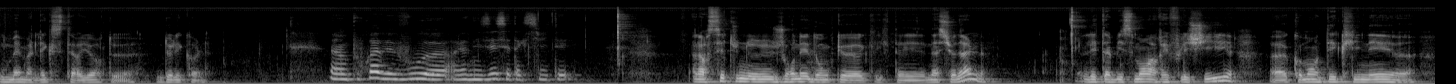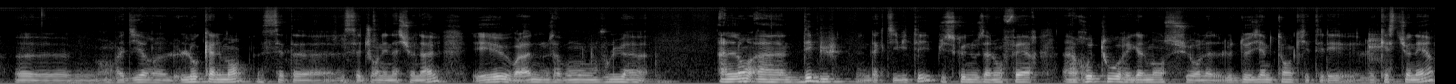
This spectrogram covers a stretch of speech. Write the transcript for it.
ou même à l'extérieur de, de l'école. Euh, pourquoi avez-vous organisé cette activité? Alors c'est une journée donc, qui était nationale. L'établissement a réfléchi comment décliner euh, on va dire, localement cette, euh, journée nationale. Et euh, voilà, nous avons voulu un, un, début d'activité, puisque nous allons faire un retour également sur le deuxième temps qui était le questionnaire,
